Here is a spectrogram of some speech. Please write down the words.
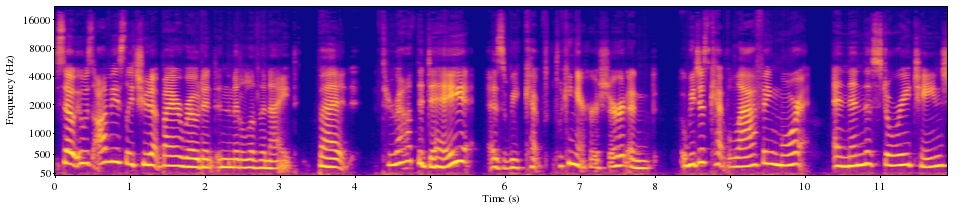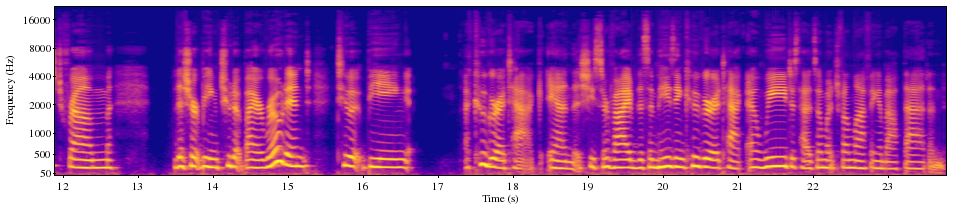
So it was obviously chewed up by a rodent in the middle of the night. But throughout the day, as we kept looking at her shirt and we just kept laughing more. And then the story changed from the shirt being chewed up by a rodent to it being a cougar attack and that she survived this amazing cougar attack and we just had so much fun laughing about that and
